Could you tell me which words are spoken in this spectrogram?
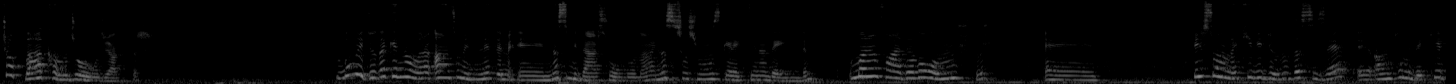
çok daha kalıcı olacaktır. Bu videoda genel olarak anatominin ne deme, e, nasıl bir ders olduğuna ve nasıl çalışmamız gerektiğine değindim. Umarım faydalı olmuştur. E, bir sonraki videoda da size e, anatomideki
